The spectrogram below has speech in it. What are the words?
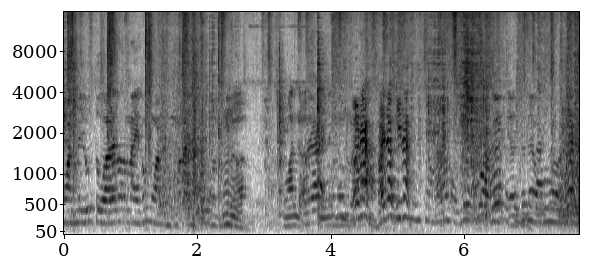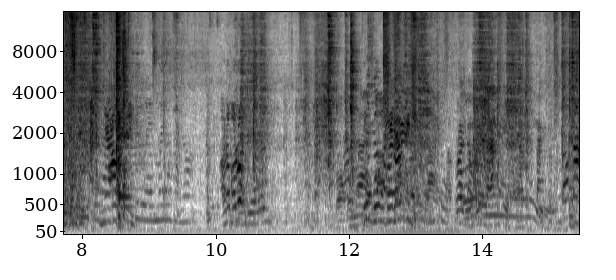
งอนไม่รู้ตัวแล้วทำไมเขางอนผมอะไรไม่รู้เหรองอนเหรอไปนะไปนะพี่นะเดี๋ยวจะเงาเลยเอาละบอลลูกบอกไม่ได้ลูกไปนะได้ครับว่าจะไปร้านปิดครับใช่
